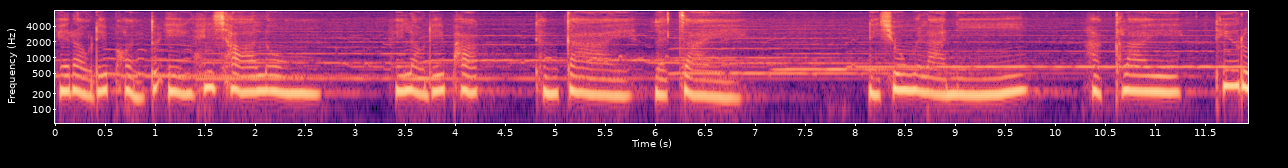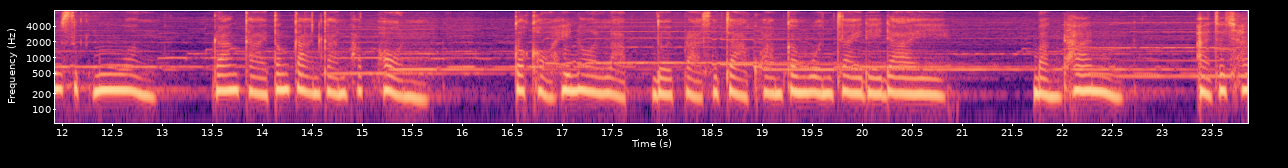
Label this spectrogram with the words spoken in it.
ให้เราได้ผ่อนตัวเองให้ช้าลง ให้เราได้พักทั้งกายและใจ ในช่วงเวลานี้ หากใครที่รู้สึกง่วง ร่างกายต้องการการพักผ่อน ก็ขอให้นอนหลับโดยปราศจากความกังวลใจใด ๆ บางท่านอาจจะใช้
